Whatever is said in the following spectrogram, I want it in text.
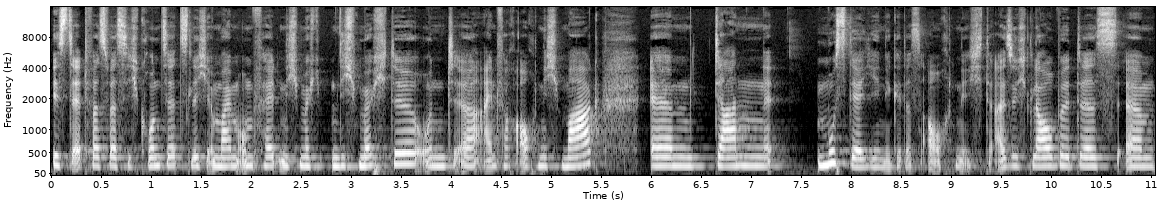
ist etwas, was ich grundsätzlich in meinem Umfeld nicht, möch nicht möchte und äh, einfach auch nicht mag, ähm, dann muss derjenige das auch nicht. Also ich glaube, dass ähm,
